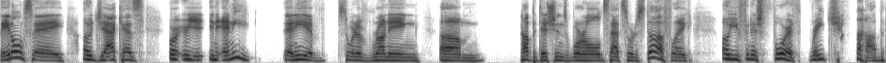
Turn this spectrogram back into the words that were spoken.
they don't say, Oh, Jack has, or, or in any, any of sort of running, um, competitions, worlds, that sort of stuff. Like, oh, you finished fourth, great job.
